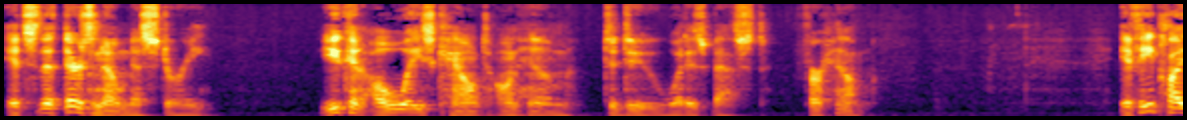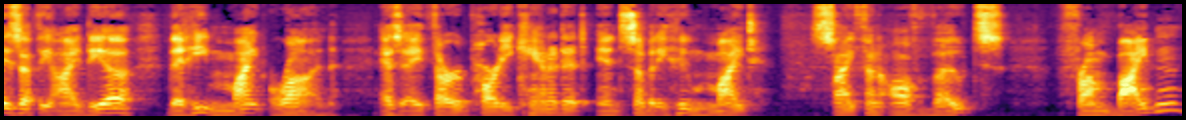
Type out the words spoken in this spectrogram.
it's that there's no mystery. You can always count on him to do what is best for him if he plays up the idea that he might run as a third party candidate and somebody who might siphon off votes from Biden,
